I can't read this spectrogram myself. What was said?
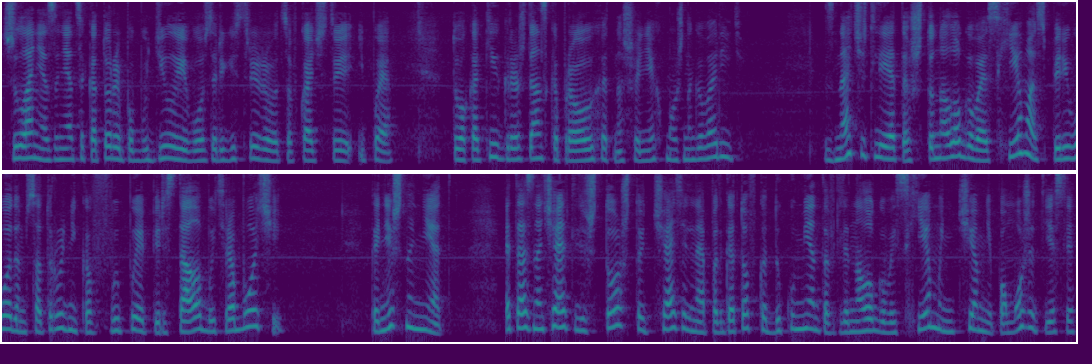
желание заняться которой побудило его зарегистрироваться в качестве ИП, то о каких гражданско-правовых отношениях можно говорить? Значит ли это, что налоговая схема с переводом сотрудников в ИП перестала быть рабочей? Конечно, нет. Это означает лишь то, что тщательная подготовка документов для налоговой схемы ничем не поможет, если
